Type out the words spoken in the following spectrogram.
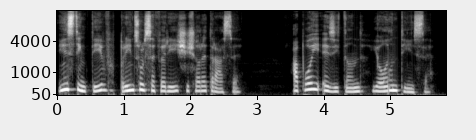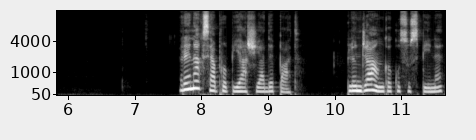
Instinctiv, prințul se feri și și-o retrase. Apoi, ezitând, i-o întinse. Renac se apropia și ea de pat. Plângea încă cu suspine,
